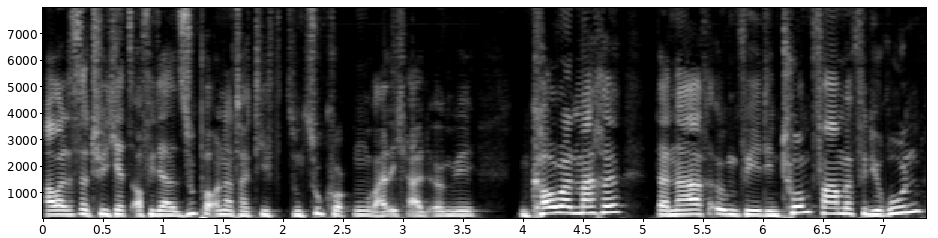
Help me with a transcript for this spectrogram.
aber das ist natürlich jetzt auch wieder super unattraktiv zum Zugucken, weil ich halt irgendwie einen Co-Run mache, danach irgendwie den Turm farme für die Runen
